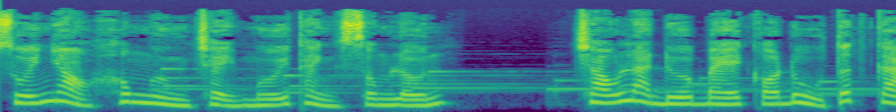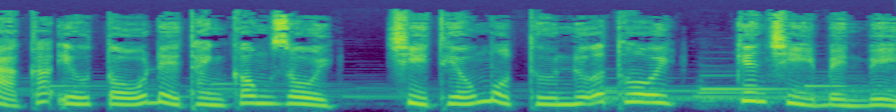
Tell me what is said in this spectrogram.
suối nhỏ không ngừng chảy mới thành sông lớn. Cháu là đứa bé có đủ tất cả các yếu tố để thành công rồi, chỉ thiếu một thứ nữa thôi, kiên trì bền bỉ.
